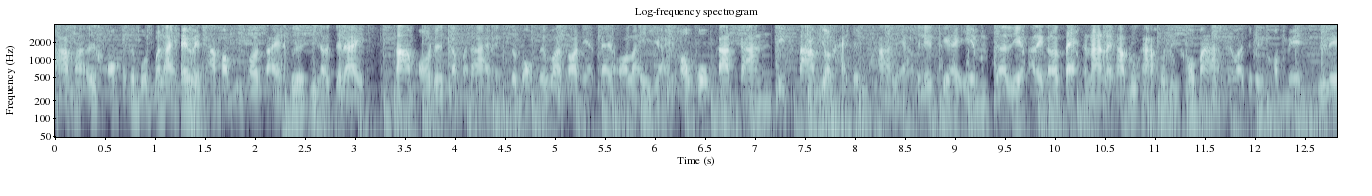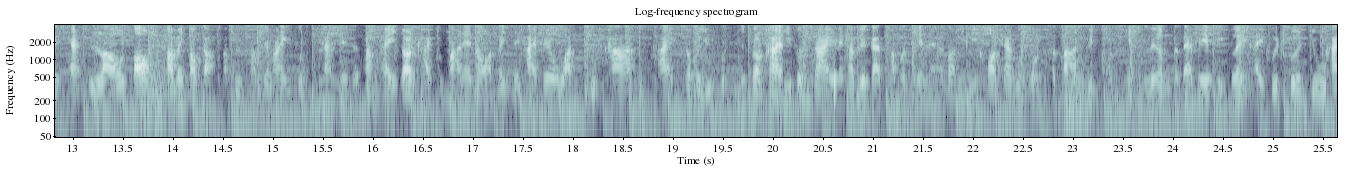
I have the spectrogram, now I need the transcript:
ตามว่าเออของเขาจะหมดเมื่อไหร่ให้ไปถามความพึงพอใจนะเพื่อที่เราจะได้ตามออเดอร์กลับมาได้เลยจะบอกเลยว่าตอนนี้แบรนด์ออนไลน์ใหญ่เขาโฟกัสการติดตามยอดขายจากลูกค้าแล้วจะเรียก CRM จะเรียกอะไรก็แล้วแต่นั้นนะครับลูกค้าคนหนึงเข้ามาไม่ว่าจะเป็นคอมเมนต์หรือในแชทเราต้องทำให้เขากลับมาซื้อซ้ำได้มากที่สุดนั้นเนี่ยจะทำให้ยอดขายคุณมาแน่นอน ไม่ใช่ขายไปวันลูกค้าสุดท้ายก็ไปอยู่คนอื่นสำหรับใครที่สนใจนะครับเรื่องการทำคอนเทนต์นะครับตอนนี้มีคอร์สการกุศลสตาร์ทวิดคอนเทนต์เริ่มตั้งแต่เบสิกเลยใครฝืดฝืดๆอยู่ใคร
